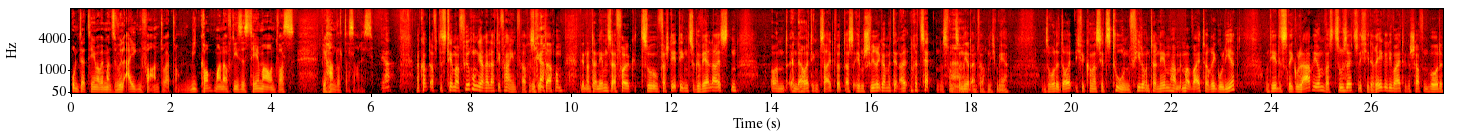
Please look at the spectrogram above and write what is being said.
Unterthema, wenn man so will, Eigenverantwortung. Wie kommt man auf dieses Thema und was behandelt das alles? Ja, man kommt auf das Thema Führung ja relativ einfach. Es geht ja. darum, den Unternehmenserfolg zu verstetigen, zu gewährleisten. Und in der heutigen Zeit wird das eben schwieriger mit den alten Rezepten. Es funktioniert ja. einfach nicht mehr. Und so wurde deutlich, wie können wir es jetzt tun. Viele Unternehmen haben immer weiter reguliert und jedes Regularium, was zusätzlich, jede Regel, die weiter geschaffen wurde,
